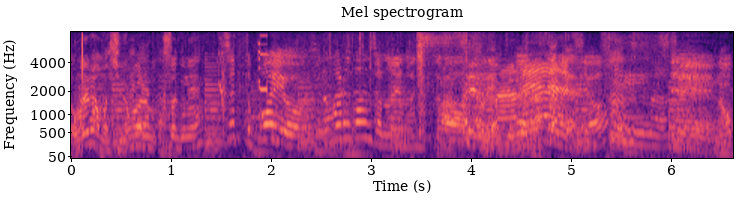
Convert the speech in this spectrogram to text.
俺らも日の丸臭くね？ちょっとぽいよ。日の丸なんじゃないの？実は。せやねんけどねせやですよ。せーの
